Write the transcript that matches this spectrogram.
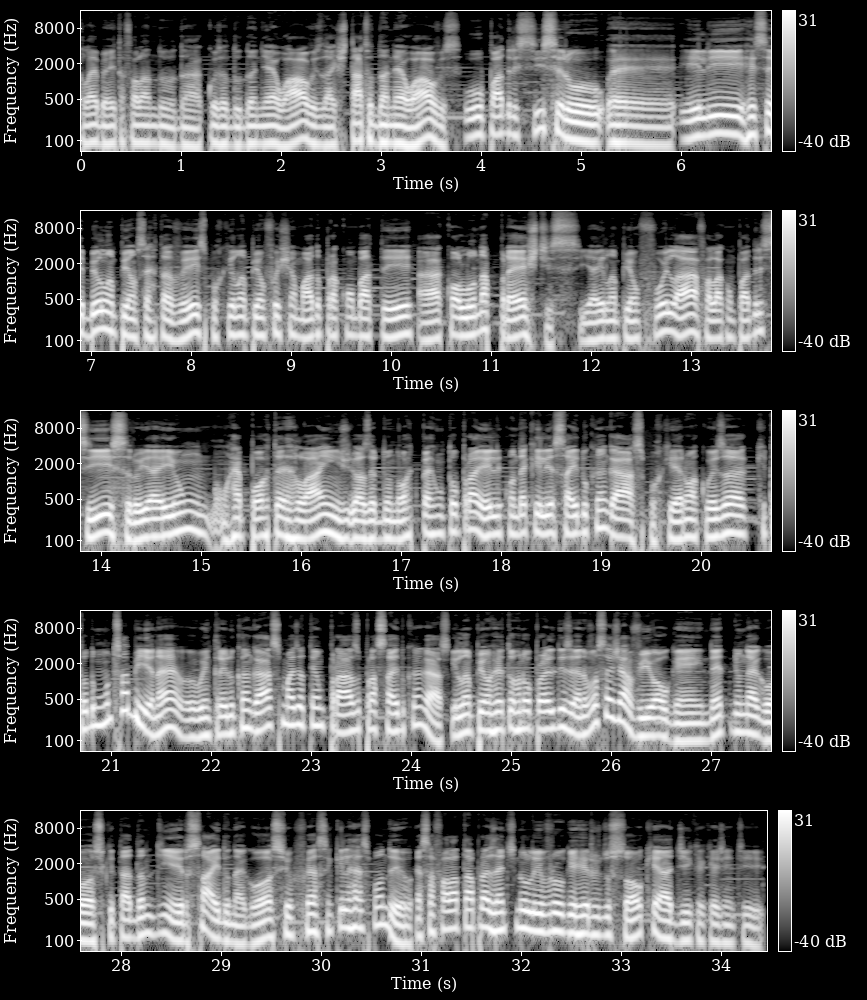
Kleber aí tá falando da coisa do Daniel Alves, da estátua do Daniel Alves. O Padre Cícero, é, ele recebeu o Lampião certa vez porque que Lampião foi chamado para combater a coluna Prestes. E aí Lampião foi lá falar com o padre Cícero. E aí um, um repórter lá em Juazeiro do Norte perguntou para ele quando é que ele ia sair do cangaço, porque era uma coisa que todo mundo sabia, né? Eu entrei no cangaço, mas eu tenho prazo para sair do cangaço. E Lampião retornou para ele dizendo: Você já viu alguém dentro de um negócio que tá dando dinheiro sair do negócio? Foi assim que ele respondeu. Essa fala tá presente no livro Guerreiros do Sol, que é a dica que a gente,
